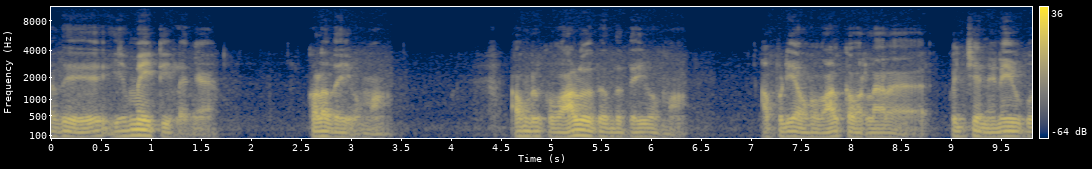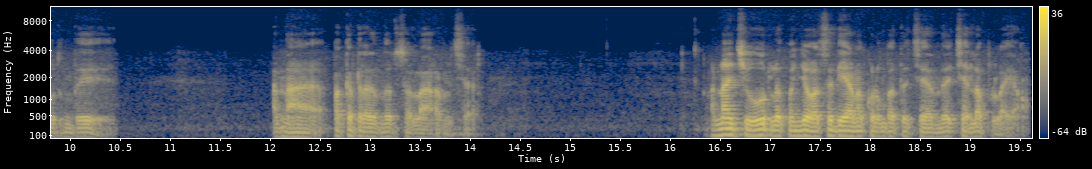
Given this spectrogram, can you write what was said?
அது எம்ஐடி இல்லைங்க. குல தெய்வமா. அவங்களுக்கு வாழ்வு தந்த தெய்வமா. அப்படி அவங்க வாழ்க்கை வரலாற கொஞ்சம் நினைவு கூர்ந்து அந்த பக்கத்தில் இருந்தவர் சொல்ல ஆரம்பித்தார் அண்ணாச்சி ஊரில் கொஞ்சம் வசதியான குடும்பத்தை சேர்ந்த செல்ல பிள்ளையாம்.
